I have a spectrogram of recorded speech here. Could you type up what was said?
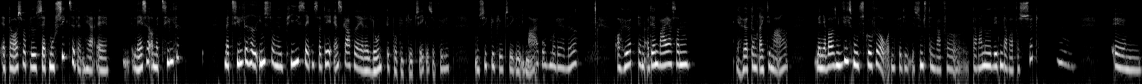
at der også var blevet sat musik til den her af Lasse og Mathilde. Mathilde havde indsunget pigesind, så det anskaffede jeg, eller lånte det på biblioteket selvfølgelig. Musikbiblioteket i Majbo må det have været. Og hørte den, og den var jeg sådan, jeg hørte den rigtig meget. Men jeg var også en lille smule skuffet over den, fordi jeg synes, den var for, der var noget ved den, der var for sødt. Mm. Øhm,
